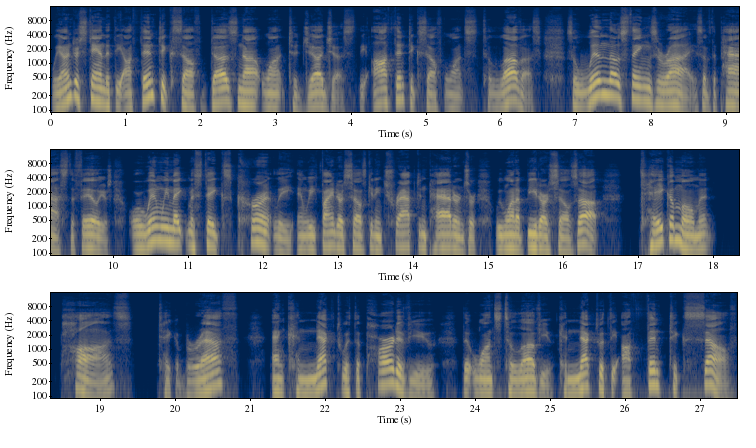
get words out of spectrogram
we understand that the authentic self does not want to judge us. The authentic self wants to love us. So when those things arise of the past, the failures, or when we make mistakes currently and we find ourselves getting trapped in patterns or we want to beat ourselves up, take a moment, pause, take a breath, and connect with the part of you that wants to love you. Connect with the authentic self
